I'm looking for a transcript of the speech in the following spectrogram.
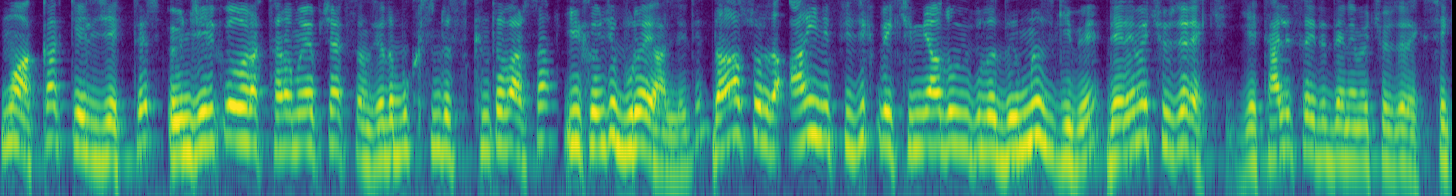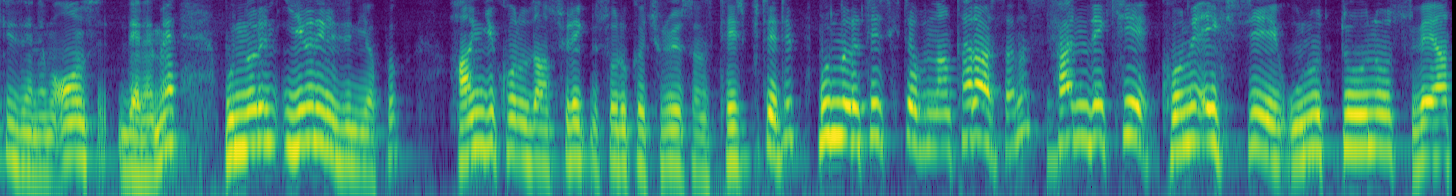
muhakkak gelecektir. Öncelikli olarak tarama yapacaksanız ya da bu kısımda sıkıntı varsa ilk önce burayı halledin. Daha sonra da aynı fizik ve kimyada uyguladığımız gibi deneme çözerek, yeterli sayıda deneme çözerek 8 deneme, 10 deneme bunların iyi analizini yapıp hangi konudan sürekli soru kaçırıyorsanız tespit edip bunları test kitabından tararsanız fendeki konu eksiği, unuttuğunuz veya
